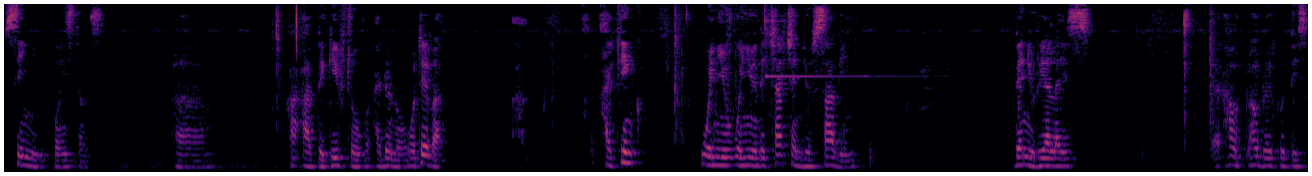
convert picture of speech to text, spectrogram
singing, for instance. Um, have the gift of, I don't know, whatever. I think when you when you're in the church and you're serving, then you realize uh, how, how do I put this?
